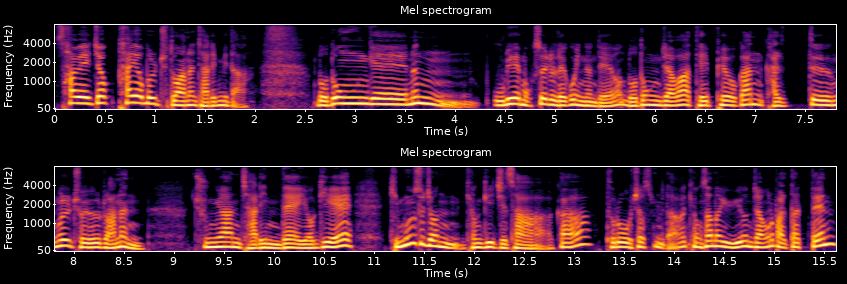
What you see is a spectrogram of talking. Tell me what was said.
사회적 타협을 주도하는 자리입니다. 노동계는 우리의 목소리를 내고 있는데요. 노동자와 대표 간 갈등을 조율하는 중요한 자리인데 여기에 김문수 전 경기지사가 들어오셨습니다. 경산의 위원장으로 발탁된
